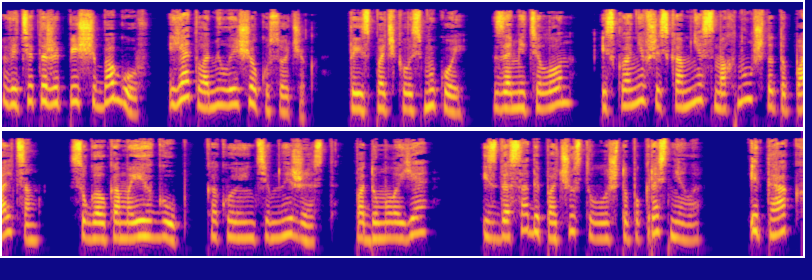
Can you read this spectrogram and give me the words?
Ведь это же пища богов. Я отломила еще кусочек. Ты испачкалась мукой, — заметил он, и, склонившись ко мне, смахнул что-то пальцем с уголка моих губ. Какой интимный жест, — подумала я, и с досады почувствовала, что покраснела. «Итак»,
